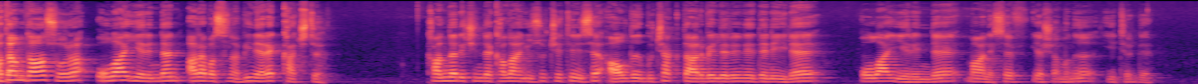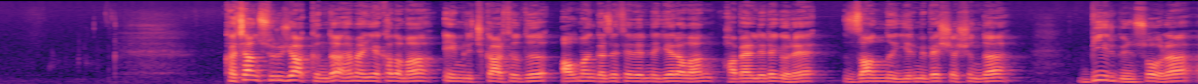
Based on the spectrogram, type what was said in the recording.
Adam daha sonra olay yerinden arabasına binerek kaçtı. Kanlar içinde kalan Yusuf Çetin ise aldığı bıçak darbeleri nedeniyle olay yerinde maalesef yaşamını yitirdi. Kaçan sürücü hakkında hemen yakalama emri çıkartıldı. Alman gazetelerinde yer alan haberlere göre zanlı 25 yaşında bir gün sonra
